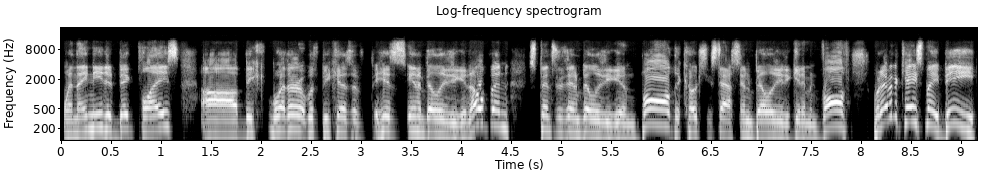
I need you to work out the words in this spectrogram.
when they needed big plays, uh, be, whether it was because of his inability to get open, Spencer's inability to get involved, the coaching staff's inability to get him involved involved. Whatever the case may be,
